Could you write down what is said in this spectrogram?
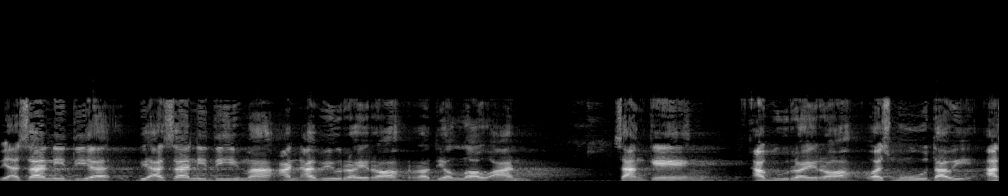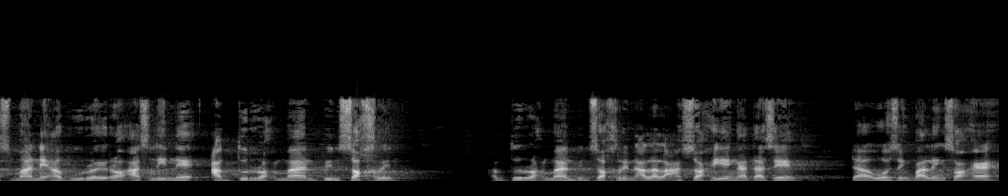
Biasani dia biasani dihima an Abi Hurairah radhiyallahu an saking Abu Hurairah wasmu tawi asmane Abu Hurairah asline Abdurrahman bin Sakhrin. Abdurrahman bin Sakhrin alal asahi ngatasé dawuh sing paling sahih.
